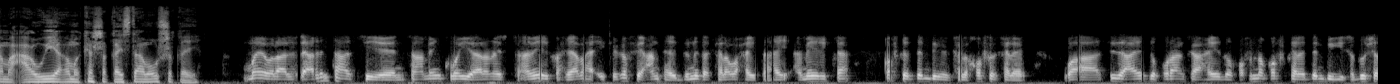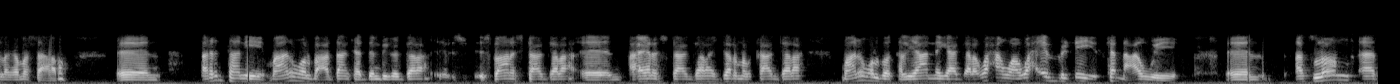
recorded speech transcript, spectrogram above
ama caawiya ama ka shaqaysta ama u shaqeeya maya walaale arrintaasi saameyn kuma yeelanayso. America waxyaabaha ay kaga fiican tahay dunida kale waxay tahay america qofka dembiga kale qofka kale waa sida aayadda qur'aanka ahayd oo qofna qof kale dembigiisa dusha lagama saaro. Arrintani maalin walba cadaankaa dembiga gala spanishkaa gala irishkaa gala jarmalkaa gala maalin walba talyaanigaa gala. Waxaan waa wax everyday iska dhaca weeye. Aslon aad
